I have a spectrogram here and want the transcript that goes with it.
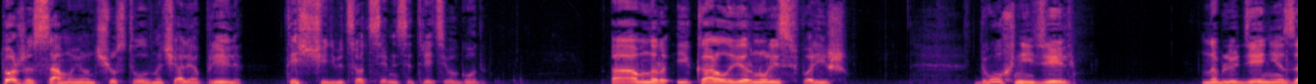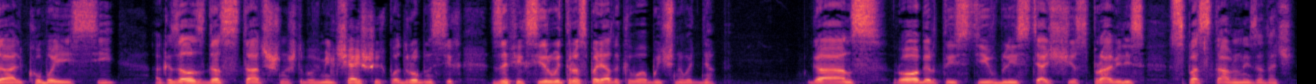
то же самое он чувствовал в начале апреля, 1973 года. Амнер и Карл вернулись в Париж. Двух недель наблюдения за Аль-Кубаиси оказалось достаточно, чтобы в мельчайших подробностях зафиксировать распорядок его обычного дня. Ганс, Роберт и Стив блестяще справились с поставленной задачей.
